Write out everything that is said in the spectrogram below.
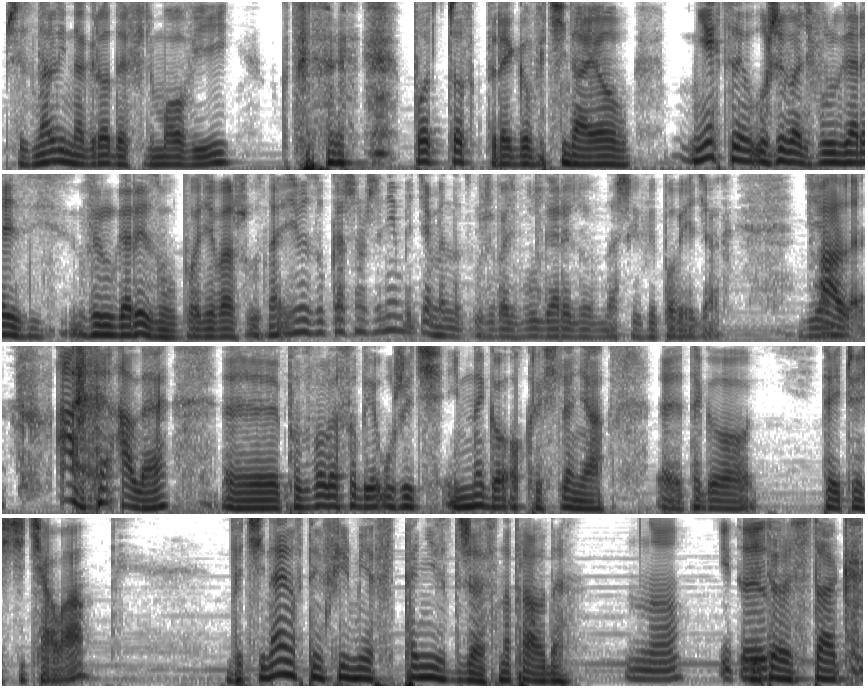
przyznali nagrodę filmowi, który, podczas którego wycinają. Nie chcę używać wulgaryz, wulgaryzmu, ponieważ uznaliśmy z Łukaszem, że nie będziemy nadużywać wulgaryzmu w naszych wypowiedziach. Więc, Ale. ale, ale e, pozwolę sobie użyć innego określenia e, tego, tej części ciała. Wycinają w tym filmie w penis drzew, naprawdę. No. I to I jest, to jest tak.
